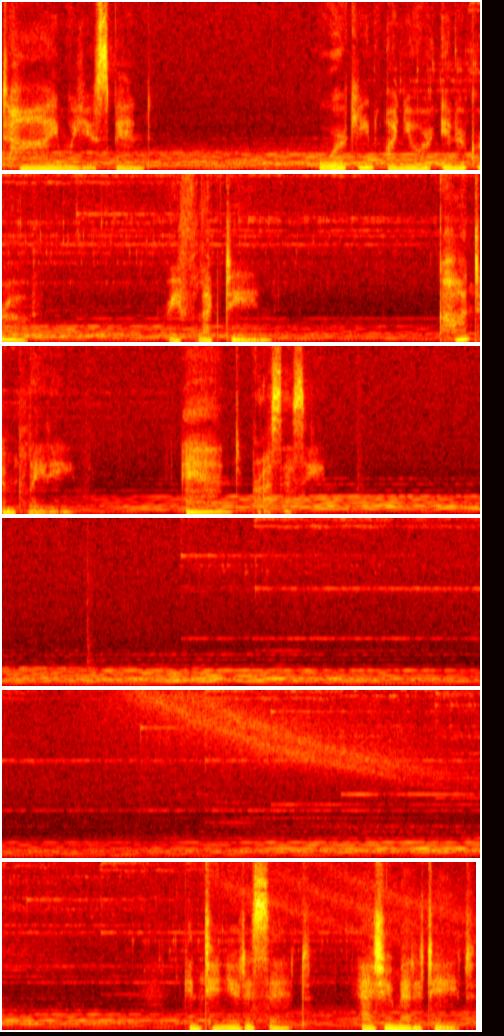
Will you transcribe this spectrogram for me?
time will you spend working on your inner growth, reflecting, contemplating, and processing? Continue to sit as you meditate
